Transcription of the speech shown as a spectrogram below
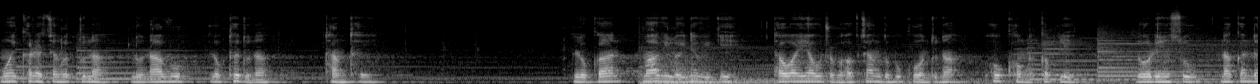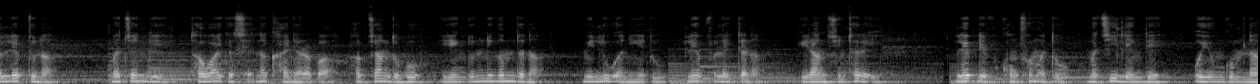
ꯃꯣꯏ ꯈꯔ ꯆꯪꯂꯛꯇꯨꯅ ꯂꯨꯅꯥꯕꯨ ꯂꯧꯊꯗꯨꯅ ꯊꯥꯡꯊꯩ꯫ ꯂꯨꯀꯥꯟ ꯃꯥꯒꯤ ꯂꯣꯏꯅꯕꯤꯒꯤ ꯊꯋꯥꯏ ꯌꯥꯎꯗ꯭ꯔꯕ ꯍꯛꯆꯥꯡꯗꯨꯕꯨ ꯀꯣꯟꯗꯨꯅ ꯑꯣꯛ ꯈꯣꯡꯅ ꯀꯞꯂꯤ꯫ ꯂꯣꯔꯦꯟꯁꯁꯨ ꯅꯥꯀꯟꯗ ꯂꯦꯞꯇꯨꯅ ꯃꯆꯟꯒꯤ ꯊꯋꯥꯏꯒ ꯁꯦꯠꯅ ꯈꯥꯏꯅꯔꯕ ꯍꯛꯆꯥꯡꯗꯨꯕꯨ ꯌꯦꯡꯗꯨꯅ ꯅꯤꯡꯉꯝꯗꯅ ꯃꯤꯠꯂꯨ ꯑꯅꯤ ꯑꯗꯨ ꯂꯦꯞꯄ ꯂꯩꯇꯅ ꯄꯤꯔꯥꯡ ꯆꯤꯟꯊꯔꯛꯏ꯫ ꯂꯦꯞꯂꯤꯕ ꯈꯣꯡꯐꯝ ꯑꯗꯨ ꯃꯆꯤ ꯂꯦꯡꯗꯦ ꯎꯌꯨꯡꯒꯨꯝꯅ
